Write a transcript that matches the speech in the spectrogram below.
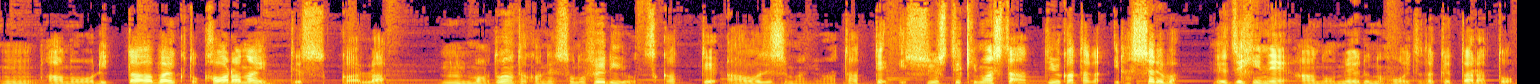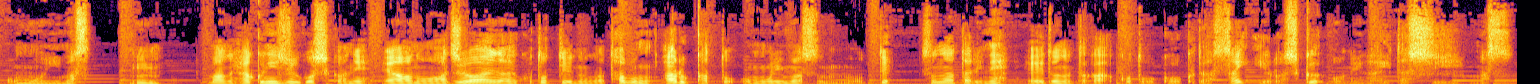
うん、あの、リッターバイクと変わらないですから、うん、まあ、どなたかね、そのフェリーを使って淡路島に渡って一周してきましたっていう方がいらっしゃれば、えーぜひね、あの、メールの方をいただけたらと思います。うん。まあ、あの、125しかね、あの、味わえないことっていうのが多分あるかと思いますので、そのあたりね、えーどなたかご投稿ください。よろしくお願いいたします。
